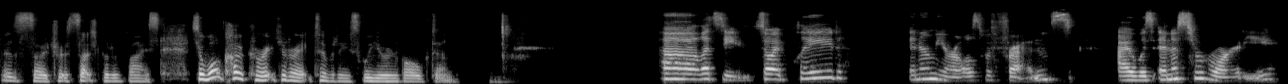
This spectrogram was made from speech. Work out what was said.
That's so true. Such good advice. So, what co curricular activities were you involved in? Uh, let's see. So, I played intramurals with friends. I was in a sorority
